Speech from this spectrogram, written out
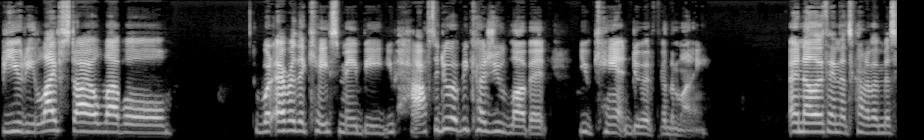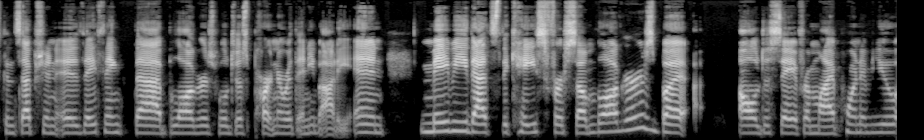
beauty lifestyle level, whatever the case may be. You have to do it because you love it. You can't do it for the money. Another thing that's kind of a misconception is they think that bloggers will just partner with anybody. And maybe that's the case for some bloggers, but I'll just say from my point of view.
